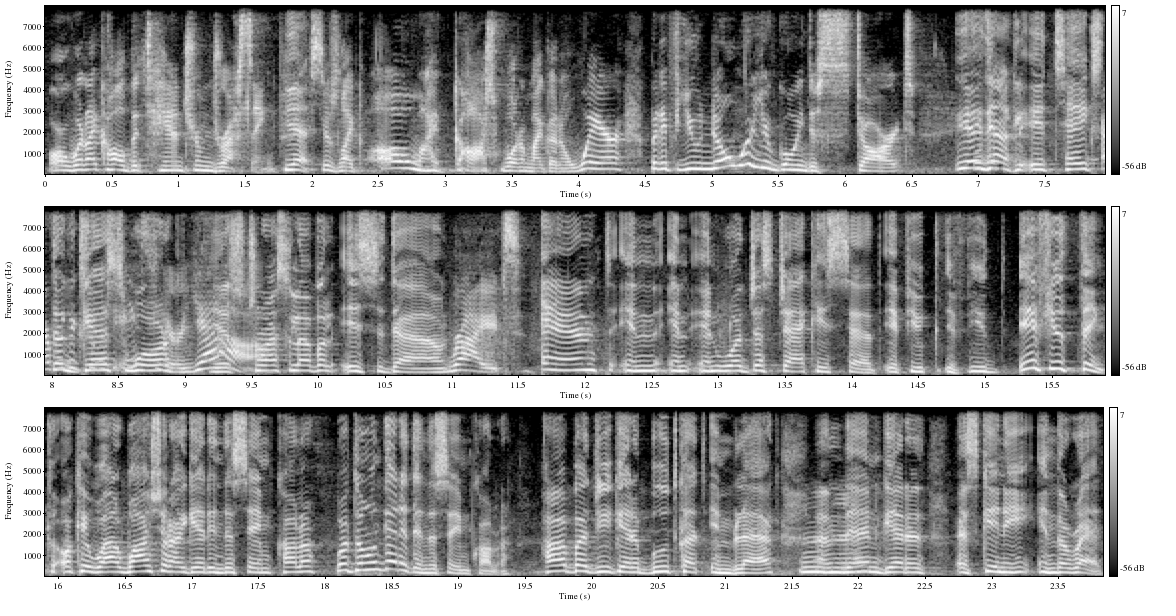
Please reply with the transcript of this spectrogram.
or what I call the tantrum dressing. Yes. It's like, oh my gosh, what am I gonna wear? But if you know where you're going to start, yeah, exactly. It, takes the guesswork. Yeah. Your stress level is down. Right. And in, in, in what just Jackie said, if you if you if you think, okay, well, why should I get in the same color? Well, don't get it in the same color. How about you get a boot cut in black mm -hmm. and mm-hmm. then get a, a, skinny in the red?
